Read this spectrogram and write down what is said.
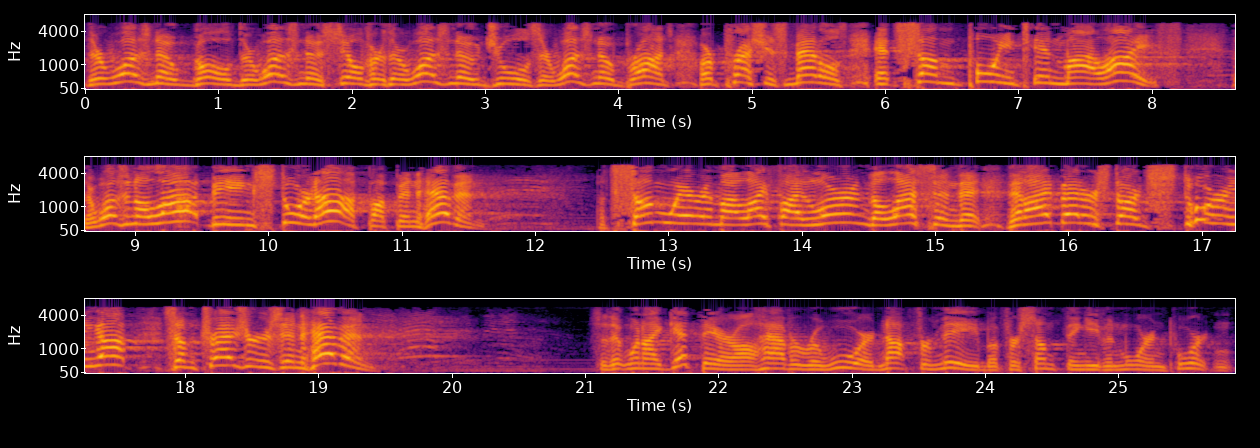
There was no gold, there was no silver, there was no jewels, there was no bronze or precious metals at some point in my life. There wasn't a lot being stored up up in heaven. But somewhere in my life I learned the lesson that, that I better start storing up some treasures in heaven. So that when I get there, I'll have a reward, not for me, but for something even more important.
